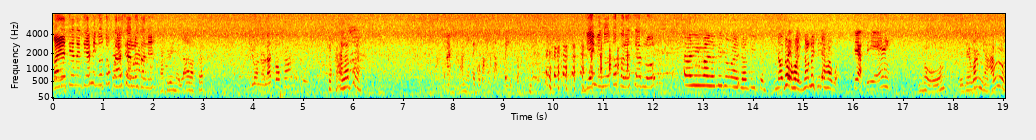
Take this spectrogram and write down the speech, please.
Vaya, tienen 10 minutos para hacerlo, Tania. La crimelada, está. Yo no la toca. Tocala, pues. Ay, no tengo más tapito. 10 minutos para hacerlo. Animal, no tengo más sapito. No, No, pues, Joel, no me tires agua. Sí, así es. No, es de bañarlos.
